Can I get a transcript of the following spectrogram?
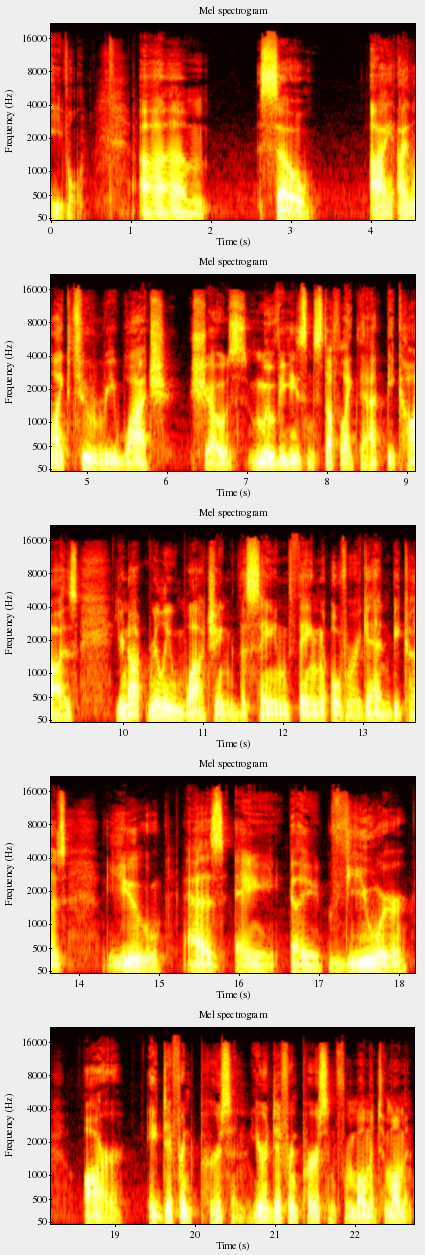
evil. Um, so I I like to rewatch shows, movies, and stuff like that because you're not really watching the same thing over again because you as a, a viewer are a different person. You're a different person from moment to moment.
